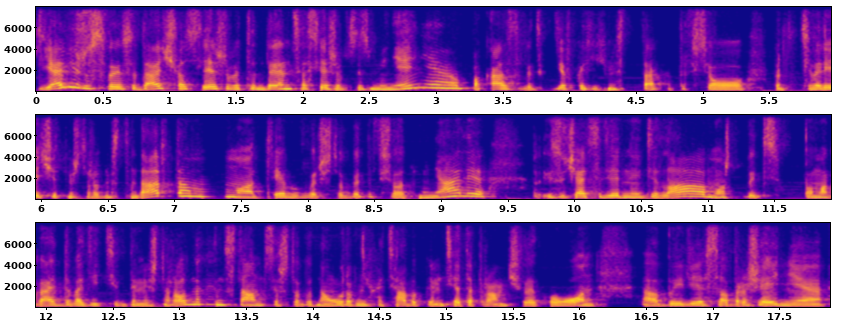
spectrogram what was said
Я вижу свою задачу отслеживать тенденции, отслеживать изменения, показывать, где в каких местах это все противоречит международным стандартам, требовать, чтобы это все отменяли, изучать отдельные дела, может быть, помогать доводить их до международных инстанций, чтобы на уровне хотя бы Комитета прав человека ООН а, были соображения,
